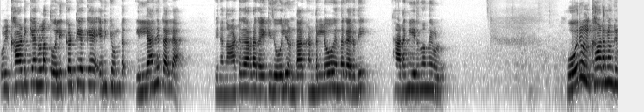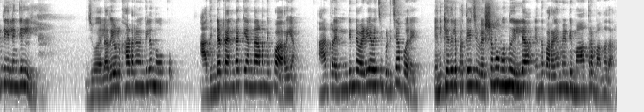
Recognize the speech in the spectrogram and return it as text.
ഉദ്ഘാടിക്കാനുള്ള തൊലിക്കട്ടിയൊക്കെ എനിക്കുണ്ട്. ഇല്ലാഞ്ഞിട്ടല്ല. പിന്നെ നാട്ടുകാരുടെ കൈക്ക് ജോലി ഉണ്ടാക്കണ്ടല്ലോ എന്ന് കരുതി അടങ്ങിയിരുന്നേ ഉള്ളൂ. ഒരു ഉദ്ഘാടനം കിട്ടിയില്ലെങ്കിൽ ജ്വല്ലറി ഉദ്ഘാടനമെങ്കിലും നോക്കൂ. അതിന്റെ ട്രെൻഡൊക്കെ എന്താണെന്ന് ഇപ്പോൾ അറിയാം. ആ ട്രെൻഡിന്റെ വഴിയെ വെച്ച് പിടിച്ചാൽ പോരെ. എനിക്കതിൽ പ്രത്യേകിച്ച് വിഷമമൊന്നും ഇല്ല എന്ന് പറയാൻ വേണ്ടി മാത്രം വന്നതാ.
